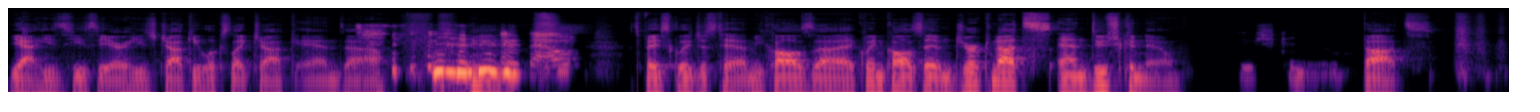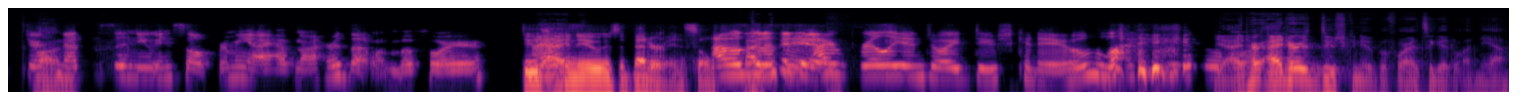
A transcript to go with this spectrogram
yeah, he's he's here. He's Chuck. He looks like Chuck, and uh, It's basically just him. He calls uh, Quinn calls him Jerk Nuts and Douche Canoe. Douche canoe. Thoughts? Jerk On- nuts is a new insult for me. I have not heard that one before. Douche I- canoe is a better insult. I was gonna say I Canoe. really enjoyed douche canoe. Like Yeah, I'd heard I'd heard Douche Canoe before. It's a good one. Yeah.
